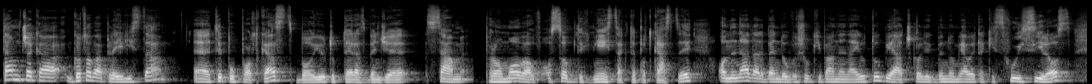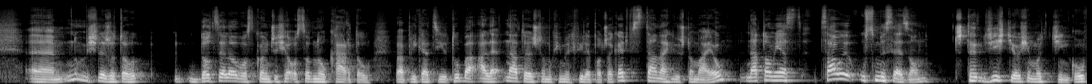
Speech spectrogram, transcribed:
Tam czeka gotowa playlista e, typu podcast, bo YouTube teraz będzie sam promował w osobnych miejscach te podcasty. One nadal będą wyszukiwane na YouTubie, aczkolwiek będą miały taki swój silos. E, no myślę, że to docelowo skończy się osobną kartą w aplikacji YouTube'a, ale na to jeszcze musimy chwilę poczekać. W Stanach już to mają. Natomiast cały ósmy sezon, 48 odcinków,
